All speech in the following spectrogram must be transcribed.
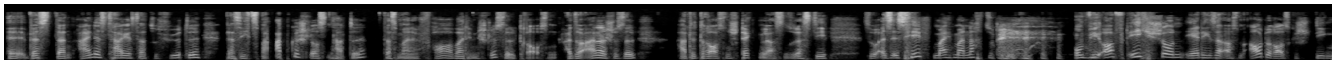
äh, was dann eines Tages dazu führte, dass ich zwar abgeschlossen hatte, dass meine Frau aber den Schlüssel draußen, also einer Schlüssel hatte draußen stecken lassen, sodass die so, also es hilft manchmal nachzugucken. und wie oft ich schon, ehrlich gesagt, aus dem Auto rausgestiegen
